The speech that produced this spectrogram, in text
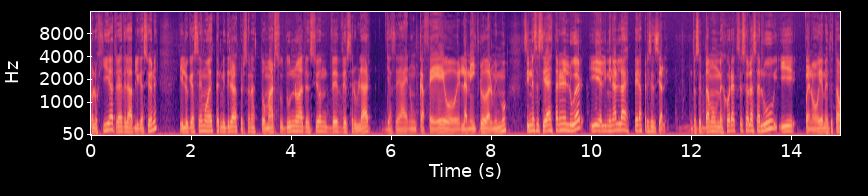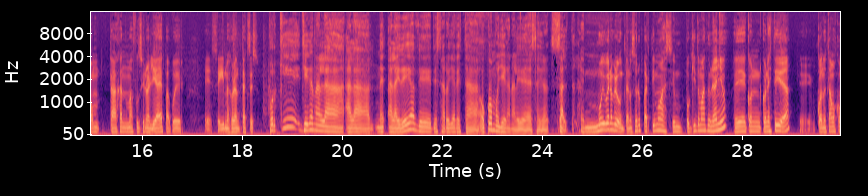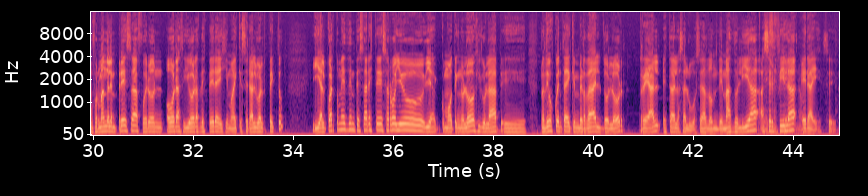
tecnología a través de las aplicaciones y lo que hacemos es permitir a las personas tomar su turno de atención desde el celular, ya sea en un café o en la micro, da lo mismo, sin necesidad de estar en el lugar y eliminar las esperas presenciales. Entonces damos un mejor acceso a la salud y, bueno, obviamente estamos trabajando más funcionalidades para poder eh, seguir mejorando este acceso. ¿Por qué llegan a la, a, la, a la idea de desarrollar esta, o cómo llegan a la idea de desarrollar Sáltala? Es muy buena pregunta. Nosotros partimos hace un poquito más de un año eh, con, con, esta idea. Eh, cuando estábamos conformando la empresa fueron horas y horas de espera y dijimos hay que hacer algo al respecto. Y al cuarto mes de empezar este desarrollo ya como tecnológico, la app, nos dimos cuenta de que en verdad el dolor real estaba en la salud. O sea, donde más dolía hacer fila ¿no? era ahí. Sí.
